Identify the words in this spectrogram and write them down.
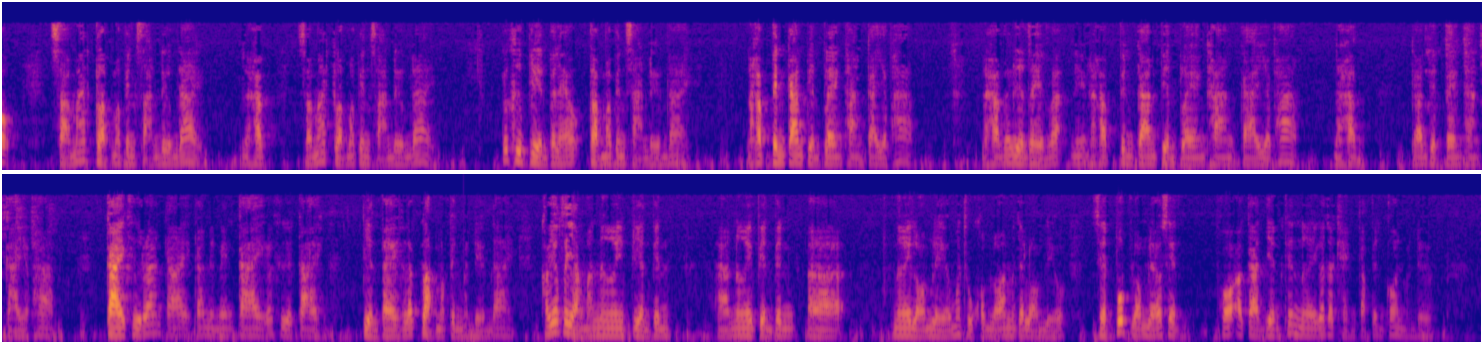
สามารถกลับมาเป็นสารเดิมได้นะครับ สามารถกลับมาเป็นสารเดิมได้ ก็คือเปลี่ยนไปแล้วกลับมาเป็นสารเดิมได้นะครับ เป็นการเปลี่ยนแปลงทางกายภาพ นะครับนักเรียนจะเห็นว่านี่นะครับเป็นการเปลี่ยนแปลงทางกายภาพนะครับ การเปลี่ยนแปลงทางกายภาพ กายคือร่างกาย การเปลี่ยนแปลงกายก็คือกายเปลี่ยนไปแล้วกลับมาเป็นเหมือนเดิมได้เขายกตัวอย่างมาเนยเปลี่ยนเป็นเนยเปลี่ยนเป็นเนยหลอมเหลวเมื่อถูกความร้อนมันจะหลอมเหลว เสร็จปุ๊บหลอมเหลวเสร็จพออากาศเย็นขึ้นเนยก็จะแข็งกลับเป็นก้อนเหมือนเดิม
